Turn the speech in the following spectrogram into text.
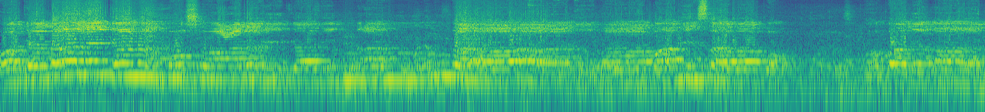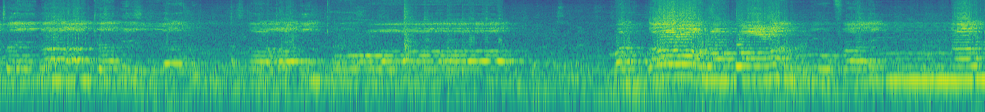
وكذلك نقص عليك من أنباء وقد آتيناك من لدنا من أعرض عنه فإنه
